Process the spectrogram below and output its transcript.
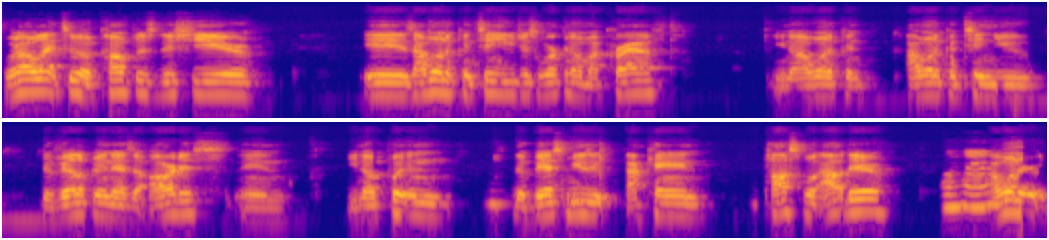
What I would like to accomplish this year is I want to continue just working on my craft. You know, I want to con- I want to continue developing as an artist, and you know, putting the best music I can possible out there. Mm-hmm. I want to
